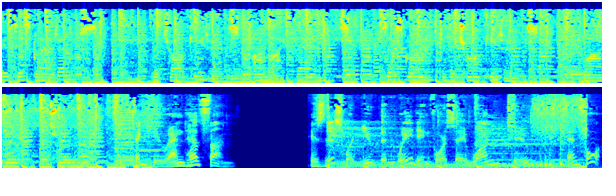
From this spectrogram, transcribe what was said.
This is GLaDOS. The Chalk Eaters are my friends. Subscribe to the Chalkeaters. One, two. Thank you and have fun. Is this what you've been waiting for? Say one, two, and four.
